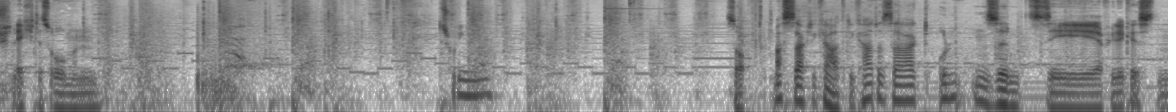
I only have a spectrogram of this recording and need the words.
Schlechtes Omen. Swing. So, was sagt die Karte? Die Karte sagt, unten sind sehr viele Kisten.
